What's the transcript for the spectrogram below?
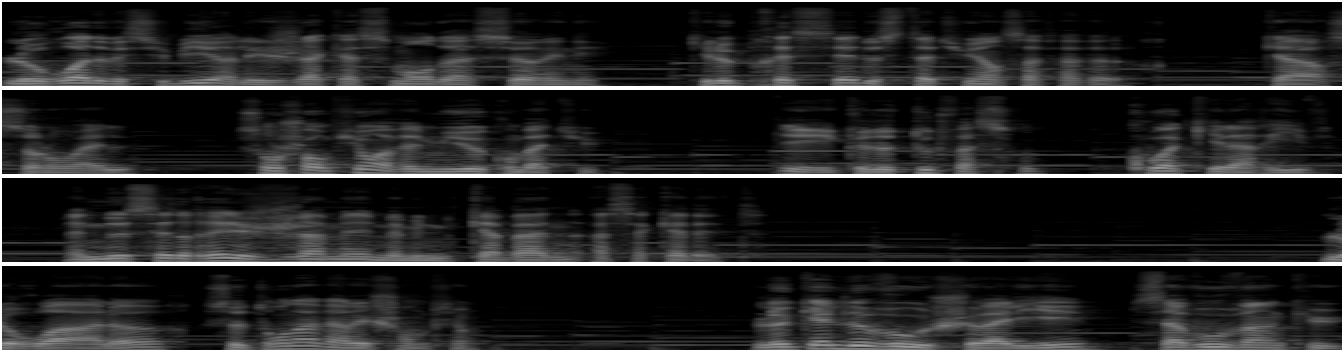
le roi devait subir les jacassements de la sœur aînée, qui le pressait de statuer en sa faveur, car, selon elle, son champion avait mieux combattu, et que de toute façon, quoi qu'il arrive, elle ne céderait jamais même une cabane à sa cadette. Le roi alors se tourna vers les champions. Lequel de vous, chevalier, s'avoue vaincu,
